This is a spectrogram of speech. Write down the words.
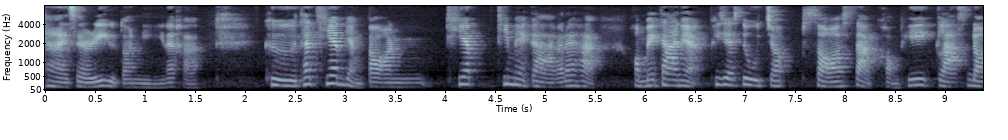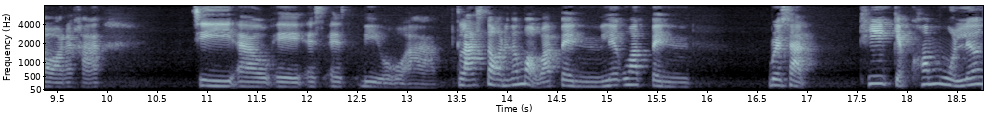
high salary อยู่ตอนนี้นะคะ คือถ้าเทียบอย่างตอนเทียบ ที่อเมริกาก็ได้ค่ะ ของอเมริกาเนี่ย พี่เจสดูจอซอสจากของที่ Glassdoor นะคะ G L A S S D O O R Glassdoor นี่ต้องบอกว่าเป็นเรียกว่าเป็นบริษัทที่เก็บข้อมูลเรื่อง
